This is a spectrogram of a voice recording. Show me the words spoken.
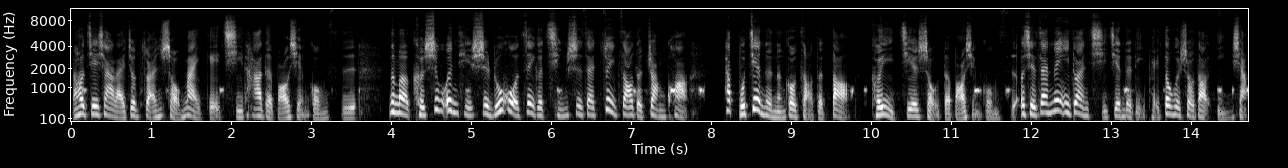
然后接下来就转手卖给其他的保险公司。那么，可是问题是，如果这个情势在最糟的状况，他不见得能够找得到可以接手的保险公司，而且在那一段期间的理赔都会受到影响，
